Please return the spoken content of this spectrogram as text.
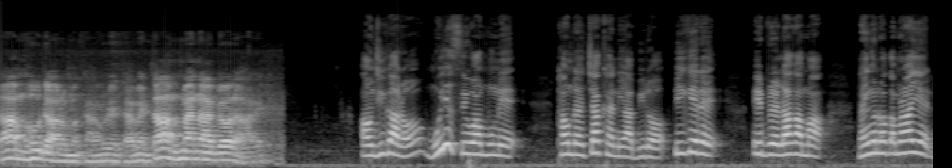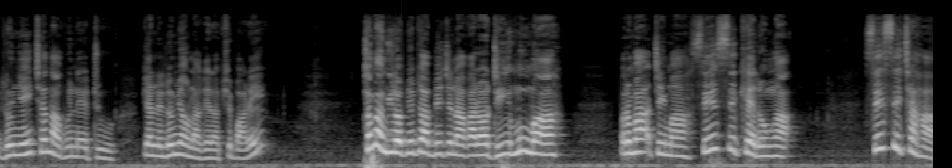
တားမဟုတ်တာတော့မခံဘူးလေဒါပေမဲ့တားမှန်တာပြောတာတဲ့အောင်ကြီးကတော့မူရစ်စေဝါမှုနဲ့ထောင်ဒဏ်ကြခံနေရပြီးတော့ပြီးခဲ့တဲ့ဧပြီလကမှနိုင်ငံတော်သမ္မတရဲ့လွန်ငင်းချမ်းသာခွင့်နဲ့အတူပြန်လည်လွတ်မြောက်လာခဲ့တာဖြစ်ပါတယ်။ ထပ်မံပြီးတော့ပြပြပေးချင်တာကတော့ဒီအမှုမှာပထမအချိန်မှာဆေးစစ်ခဲ့တုန်းကဆေးစစ်ချက်ဟာ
